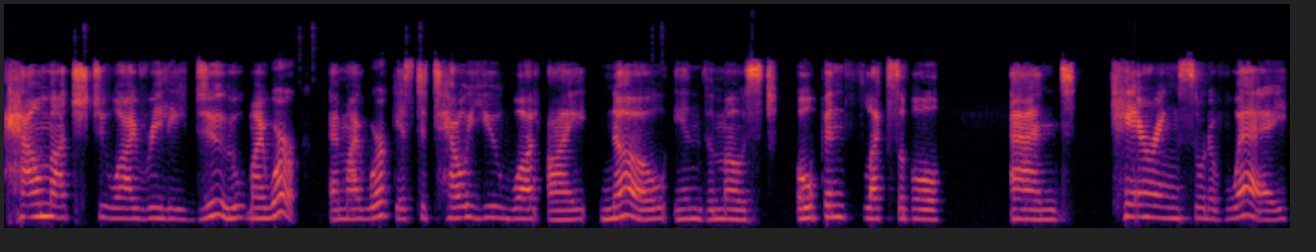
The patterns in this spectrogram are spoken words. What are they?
how much do i really do my work and my work is to tell you what i know in the most open flexible and caring sort of way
